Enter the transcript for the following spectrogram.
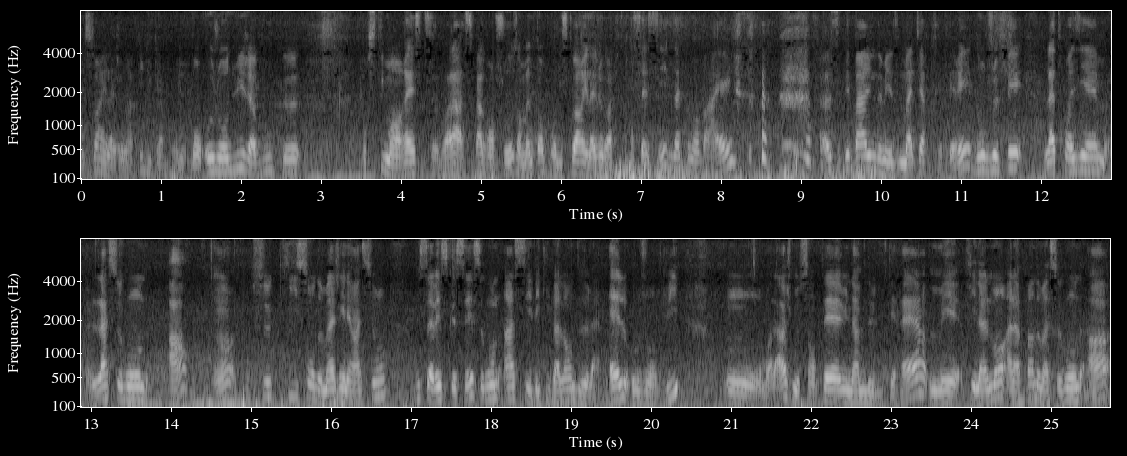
l'histoire et la géographie du Cameroun. Bon, aujourd'hui, j'avoue que pour ce qui m'en reste, voilà, c'est pas grand chose. En même temps, pour l'histoire et la géographie française, c'est exactement pareil. Euh, c'était pas une de mes matières préférées. Donc, je fais la troisième, la seconde A. Hein. Pour ceux qui sont de ma génération, vous savez ce que c'est. Seconde A, c'est l'équivalent de la L aujourd'hui. Voilà, je me sentais une âme de littéraire, mais finalement, à la fin de ma seconde A,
